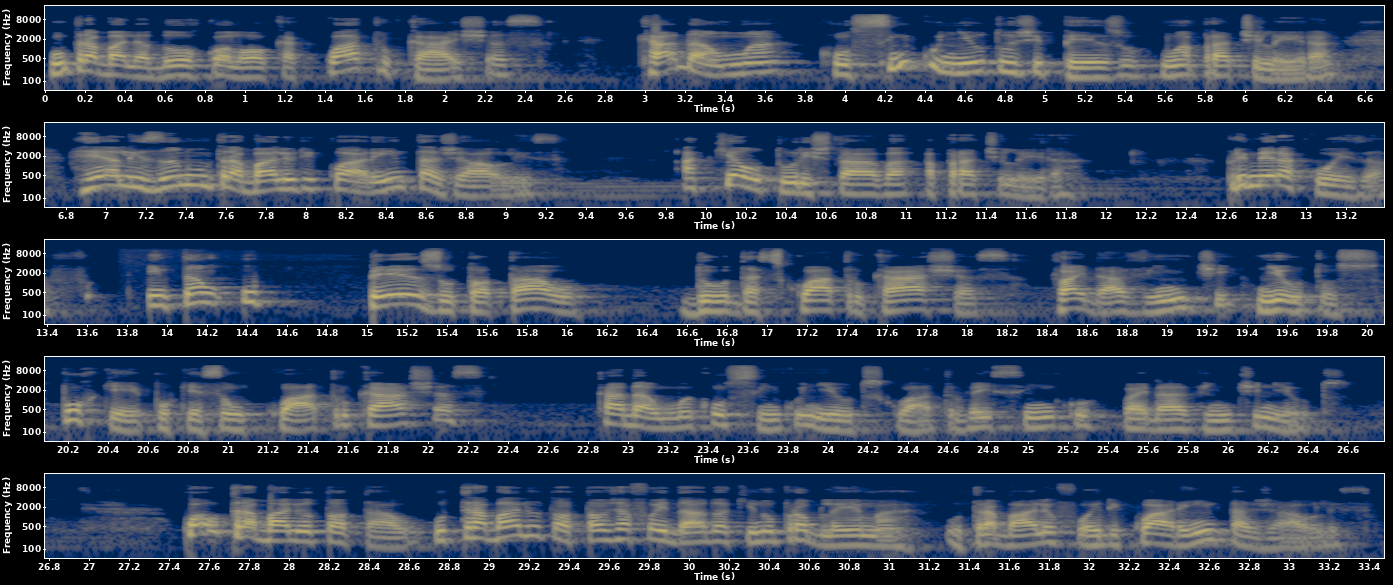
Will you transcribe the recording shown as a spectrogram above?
Um trabalhador coloca quatro caixas, cada uma com 5 newtons de peso numa prateleira, realizando um trabalho de 40 joules. A que altura estava a prateleira? Primeira coisa, então o peso total do, das quatro caixas vai dar 20 newtons. Por quê? Porque são quatro caixas, cada uma com 5 newtons. 4 vezes 5 vai dar 20 newtons. Qual o trabalho total? O trabalho total já foi dado aqui no problema. O trabalho foi de 40 joules.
